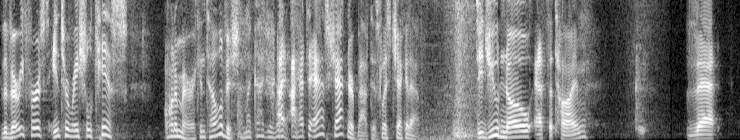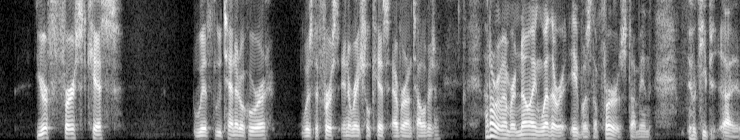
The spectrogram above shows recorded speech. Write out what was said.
the very first interracial kiss on American television. Oh my God, you're right. I, I had to ask Shatner about this. Let's check it out. Did you know at the time that your first kiss with Lieutenant Uhura was the first interracial kiss ever on television? I don't remember knowing whether it was the first. I mean, who keeps? Uh,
